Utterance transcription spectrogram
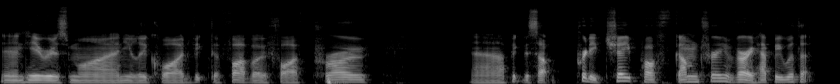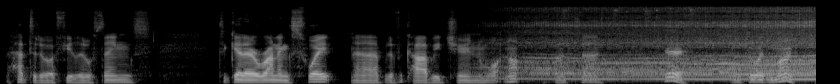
And here is my newly acquired Victa 505 Pro. Uh, I picked this up pretty cheap off Gumtree. Very happy with it. Had to do a few little things to get it running sweet. Uh, a bit of a carby tune and whatnot. But uh, yeah, enjoy the mow.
